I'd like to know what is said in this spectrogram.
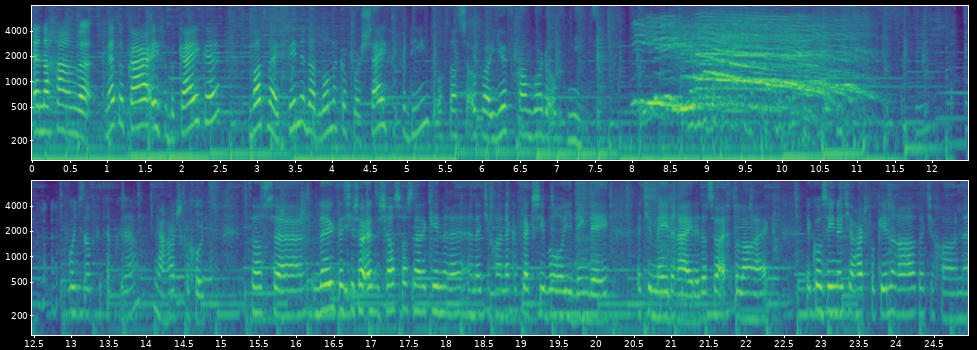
En dan gaan we met elkaar even bekijken wat wij vinden dat Lonneke voor cijfer verdient. Of dat ze ook wel juf kan worden of niet. Vond je dat ik het heb gedaan? Ja, hartstikke goed. Het was eh, leuk dat je zo enthousiast was naar de kinderen en dat je gewoon lekker flexibel je ding deed. Dat je meedraaide, dat is wel echt belangrijk. Je kon zien dat je hart voor kinderen had, dat je gewoon eh,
